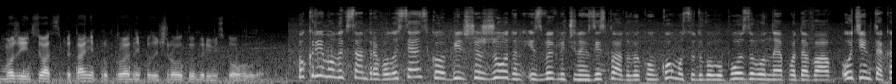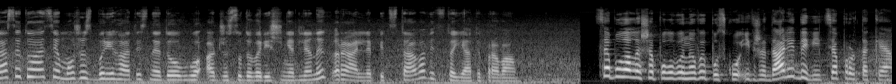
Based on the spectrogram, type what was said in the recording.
може ініціюватися питання про проведення позачергових виборів міського голови. Окрім Олександра Волосянського, більше жоден із виключених зі складу виконкому судового позову не подавав. Утім, така ситуація може зберігатись недовго, адже судове рішення для них реальна підстава відстояти права. Це була лише половина випуску, і вже далі дивіться про таке.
